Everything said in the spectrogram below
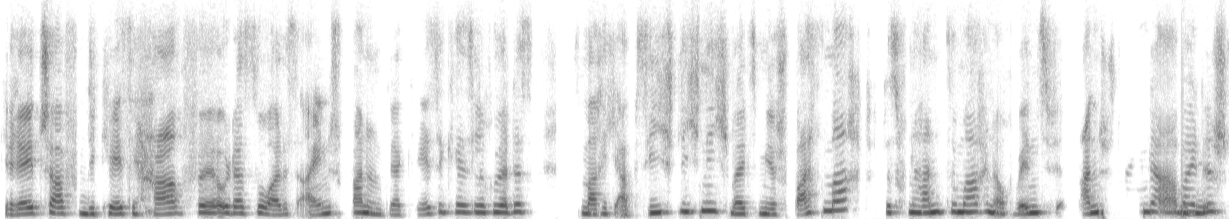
Gerätschaften, die Käseharfe oder so alles einspanne und der Käsekessel rührt es. Das mache ich absichtlich nicht, weil es mir Spaß macht, das von Hand zu machen, auch wenn es anstrengende Arbeit mhm. ist.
